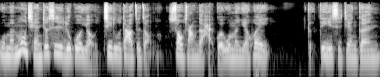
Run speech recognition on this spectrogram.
我们目前就是如果有记录到这种受伤的海龟，我们也会第一时间跟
